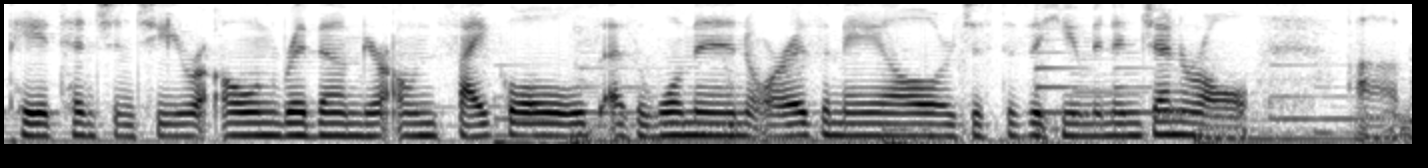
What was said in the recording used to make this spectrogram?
pay attention to your own rhythm your own cycles as a woman or as a male or just as a human in general um,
